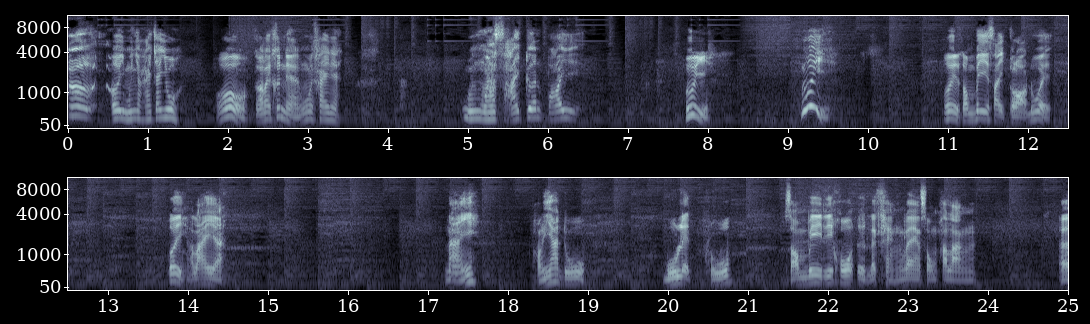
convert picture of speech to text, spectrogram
เออเอ้ยมึงยังหายใจอยู่ โอ้เกิดอะไรขึ้นเนี่ยมึงเป็นใครเนี่ย มึงมาสายเกินไปเฮ้ยเฮ้ย เฮ้ย ซอมบี้ใส่เกราะด้วย เฮ้ย อะไรอะ ไหน ขออนุญาตดู Bullet Proof ซอมบี้ที่โคตรอึดและแข็งแรงทรงพลัง เอ่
